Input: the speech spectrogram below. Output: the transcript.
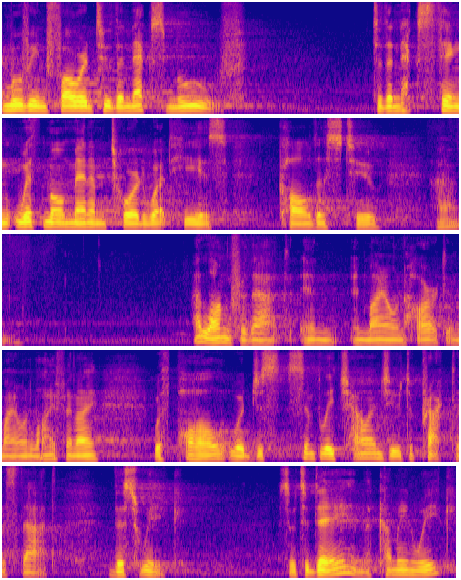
moving forward to the next move, to the next thing with momentum toward what He has called us to. Um, I long for that in, in my own heart, in my own life, and I with Paul would just simply challenge you to practice that this week. So, today and the coming week,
